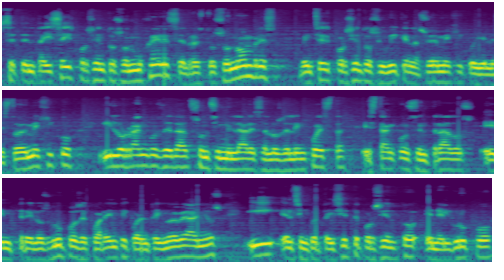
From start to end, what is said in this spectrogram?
76% son mujeres, el resto son hombres, 26% se ubica en la Ciudad de México y el Estado de México y los rangos de edad son similares a los de la encuesta, están concentrados entre los grupos de 40 y 49 años y el 57% en el grupo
